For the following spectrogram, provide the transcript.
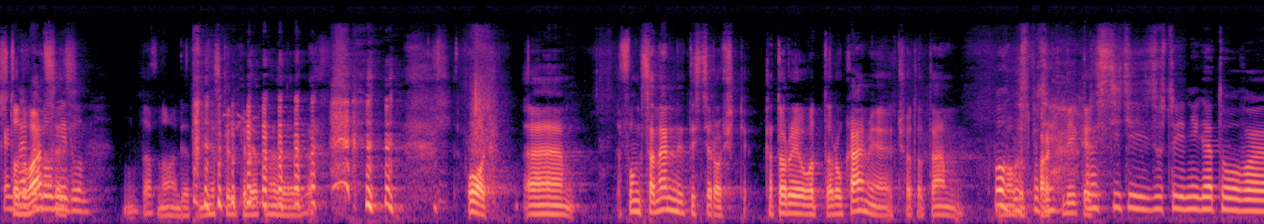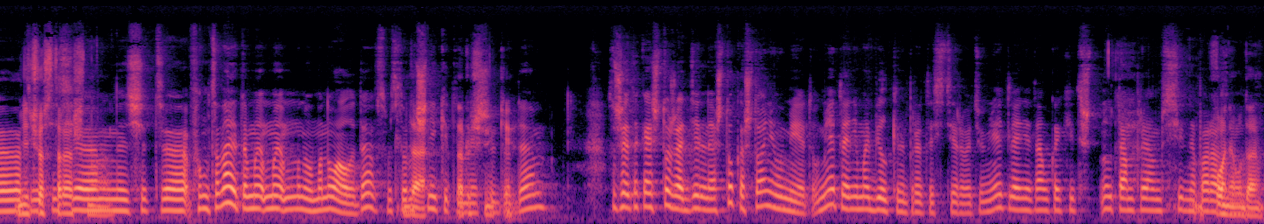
когда 120. ты был мидлом? Ну, давно, где-то несколько лет назад. Ок. эм, Функциональные тестировщики, которые вот руками что-то там О, могут господи, прокликать. простите, что я не готова Ничего ответить. страшного. Э, Значит, э, функционально это мы, мы- ну, мануалы, да? В смысле, Да, ручники ты имеешь в ручники. виду, да? Слушай, это, конечно, тоже отдельная штука. Что они умеют? Умеют ли они мобилки, например, тестировать? Умеют ли они там какие-то... Ну, там прям сильно по-разному. Понял, да.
